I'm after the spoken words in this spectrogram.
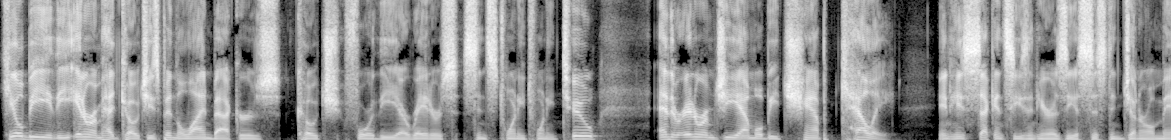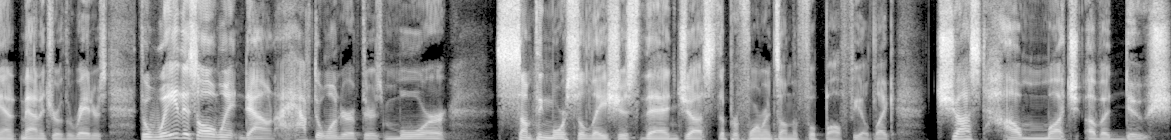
He'll be the interim head coach. He's been the linebackers coach for the uh, Raiders since 2022. And their interim GM will be Champ Kelly in his second season here as the assistant general man- manager of the Raiders. The way this all went down, I have to wonder if there's more something more salacious than just the performance on the football field. Like just how much of a douche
